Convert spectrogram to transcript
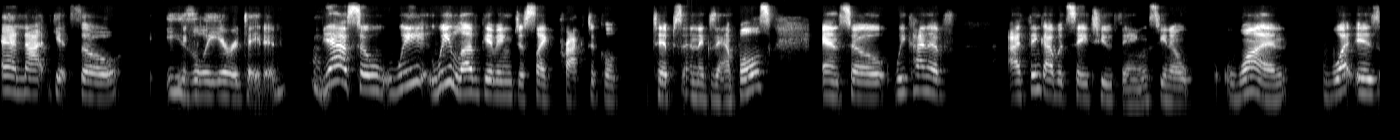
and not get so easily irritated. yeah so we we love giving just like practical tips and examples. And so we kind of i think i would say two things you know one what is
